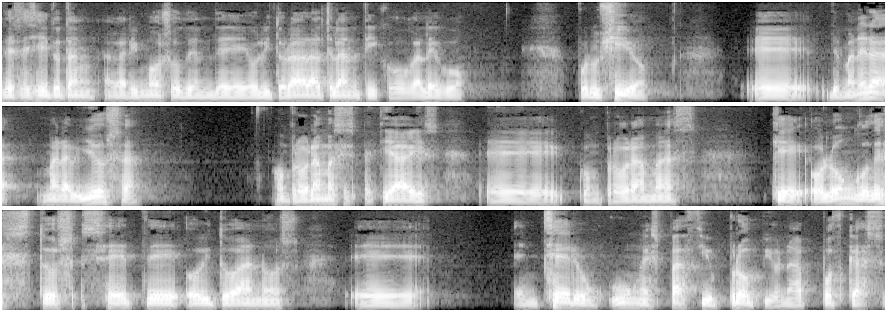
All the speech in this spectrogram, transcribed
dese xeito tan agarimoso dende o litoral atlántico galego por Uxío, eh, de maneira maravillosa, con programas especiais, eh, con programas que ao longo destos sete, oito anos eh, encheron un espacio propio na podcast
